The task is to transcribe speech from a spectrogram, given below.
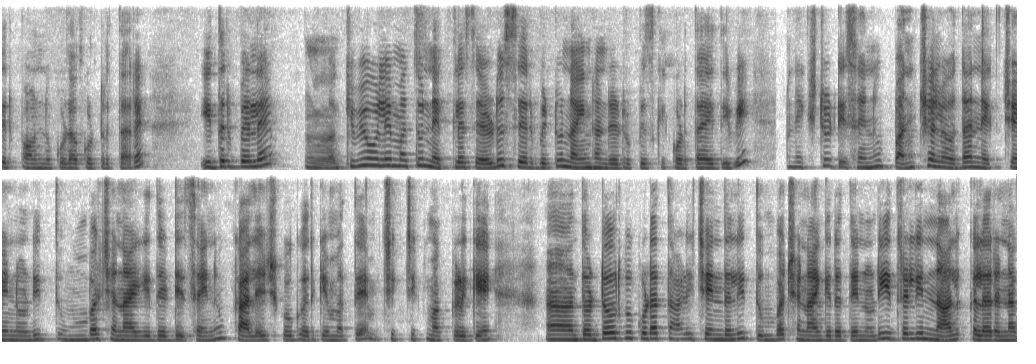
ತಿರ್ಪವನ್ನು ಕೂಡ ಕೊಟ್ಟಿರ್ತಾರೆ. ಇದ್ರ ಬೆಲೆ ಕಿವಿ ಒಲೆ ಮತ್ತು ನೆಕ್ಲೆಸ್ ಎರಡು ಸೇರಿಬಿಟ್ಟು ನೈನ್ ಹಂಡ್ರೆಡ್ ರುಪೀಸ್ಗೆ ಕೊಡ್ತಾ ಇದ್ದೀವಿ. ನೆಕ್ಸ್ಟು ಡಿಸೈನು ಪಂಚಲೋದ ನೆಕ್ ಚೈನ್ ನೋಡಿ, ತುಂಬ ಚೆನ್ನಾಗಿದೆ ಡಿಸೈನು. ಕಾಲೇಜ್ಗೆ ಹೋಗೋರಿಗೆ ಮತ್ತು ಚಿಕ್ಕ ಚಿಕ್ಕ ಮಕ್ಕಳಿಗೆ ದೊಡ್ಡವ್ರಿಗೂ ಕೂಡ ತಾಳಿ ಚೈನ್ದಲ್ಲಿ ತುಂಬ ಚೆನ್ನಾಗಿರುತ್ತೆ ನೋಡಿ. ಇದರಲ್ಲಿ ನಾಲ್ಕು ಕಲರನ್ನು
